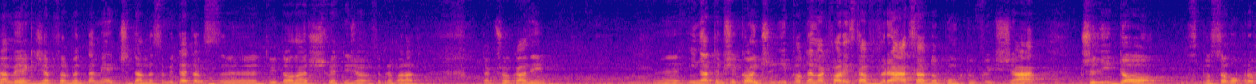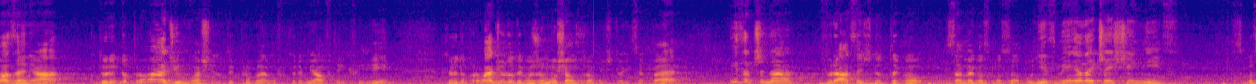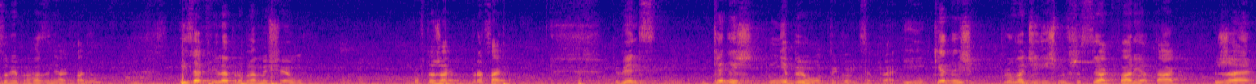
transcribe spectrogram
damy jakiś absorbent na miedź, czy damy sobie detox y, Tritona, świetnie działający preparat, tak przy okazji. Y, I na tym się kończy. I potem akwarysta wraca do punktu wyjścia, czyli do sposobu prowadzenia, który doprowadził właśnie do tych problemów, które miał w tej chwili, który doprowadził do tego, że musiał zrobić to ICP i zaczyna wracać do tego samego sposobu. Nie zmienia najczęściej nic w sposobie prowadzenia akwarium i za chwilę problemy się powtarzają, wracają. Więc kiedyś nie było tego ICP i kiedyś prowadziliśmy wszyscy akwaria tak, że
